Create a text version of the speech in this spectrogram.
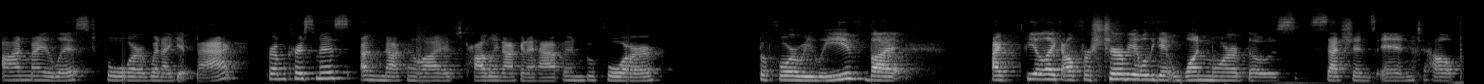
on my list for when I get back from Christmas. I'm not gonna lie, it's probably not gonna happen before before we leave, but I feel like I'll for sure be able to get one more of those sessions in to help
